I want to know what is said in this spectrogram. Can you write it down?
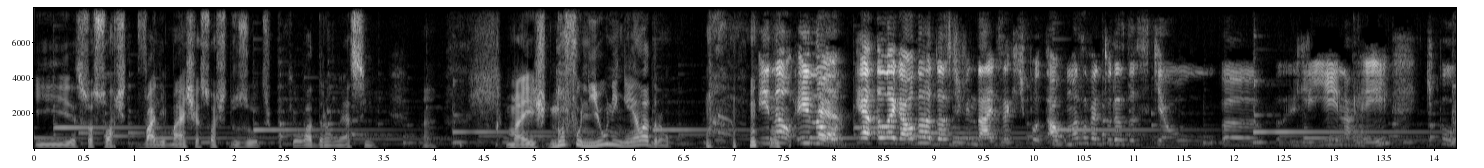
e a sua sorte vale mais que a sorte dos outros, porque o ladrão é assim. Né? Mas no funil ninguém é ladrão. E não, e não. É. é legal das divindades é que, tipo, algumas aventuras das que eu uh, li, narrei, tipo,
